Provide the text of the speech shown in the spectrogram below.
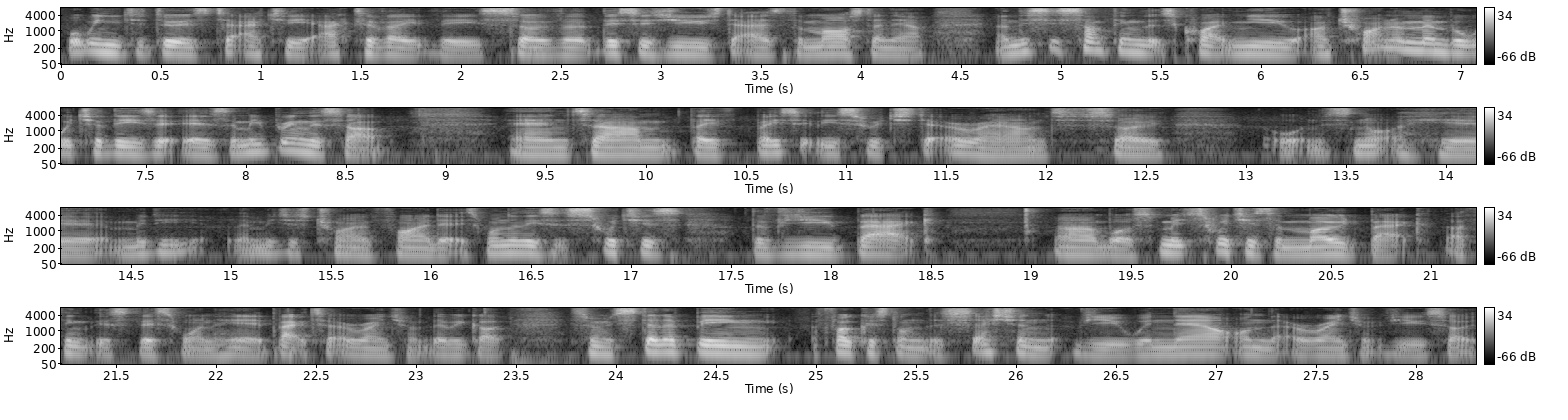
what we need to do is to actually activate these so that this is used as the master now. And this is something that's quite new. I'm trying to remember which of these it is. Let me bring this up. And um, they've basically switched it around. So oh, it's not here. MIDI let me just try and find it. It's one of these that switches the view back um, well switches the mode back. I think this this one here back to arrangement. There we go. So instead of being focused on the session view we're now on the arrangement view. So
